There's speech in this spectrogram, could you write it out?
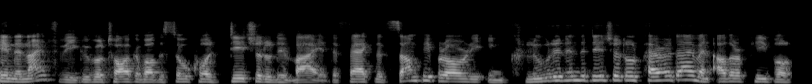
In the ninth week, we will talk about the so-called digital divide, the fact that some people are already included in the digital paradigm and other people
